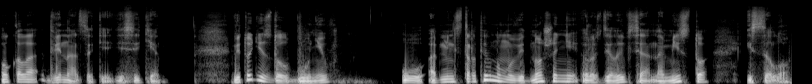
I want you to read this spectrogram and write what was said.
около 12 десятин. Відтоді Здолбунів у адміністративному відношенні розділився на місто і село.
